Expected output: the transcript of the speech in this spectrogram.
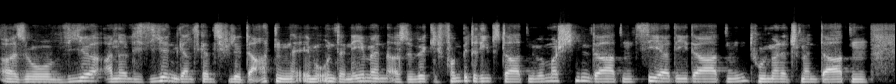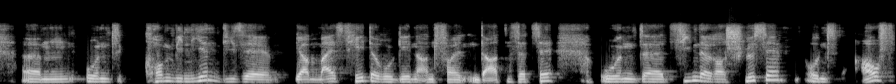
Also wir analysieren ganz, ganz viele Daten im Unternehmen Unternehmen, also wirklich von Betriebsdaten über Maschinendaten, CAD-Daten, Toolmanagement-Daten ähm, und kombinieren diese ja meist heterogen anfallenden Datensätze und äh, ziehen daraus Schlüsse und auf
